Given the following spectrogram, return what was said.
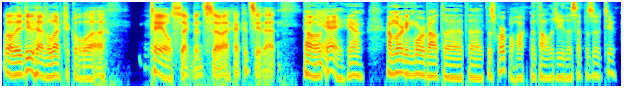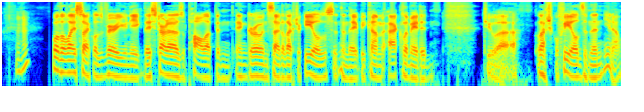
Well, they do have electrical uh, tail segments, so I, I could see that. Oh, okay. Yeah. I'm learning more about the the the Scorpio Hawk mythology this episode too. Well, the life cycle is very unique. They start out as a polyp and, and grow inside electric eels, and then they become acclimated to uh, electrical fields, and then you know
